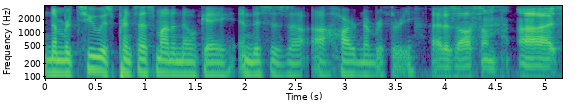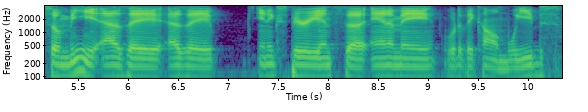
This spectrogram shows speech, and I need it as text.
Number two is Princess Mononoke, and this is a, a hard number three. That is awesome. Uh, so me as a as a inexperienced uh, anime, what do they call them? Weebs.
